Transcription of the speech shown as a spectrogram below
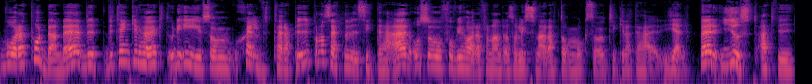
Vårat poddande, vi, vi tänker högt och det är ju som självterapi på något sätt när vi sitter här och så får vi höra från andra som lyssnar att de också tycker att det här hjälper. Just att vi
